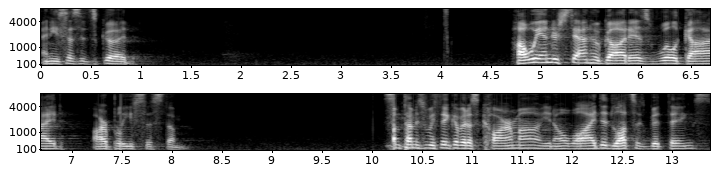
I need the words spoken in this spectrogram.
And He says it's good. How we understand who God is will guide our belief system. Sometimes we think of it as karma, you know, well, I did lots of good things.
